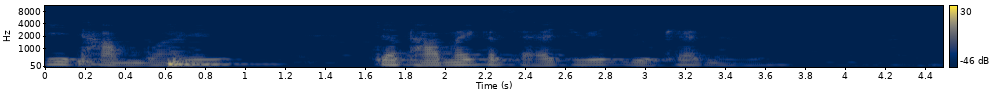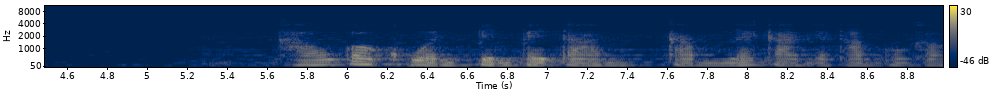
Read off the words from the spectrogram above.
ที่ทำไว้ จะทำให้กระแสชีวิตอยู่แค่ไหน เขาก็ควรเป็นไปตามกรรมและการกระทำของเขา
